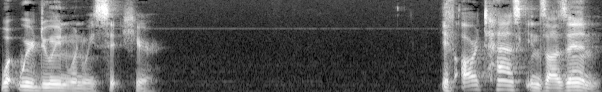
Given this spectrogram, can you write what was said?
what we're doing when we sit here. If our task in Zazen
